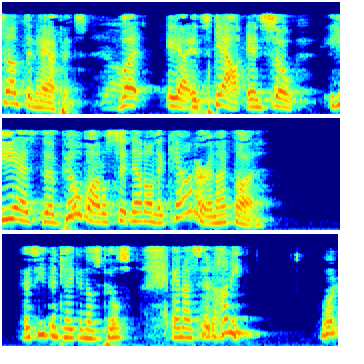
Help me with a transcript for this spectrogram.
something happens, but yeah, it's gout, and so he has the pill bottle sitting out on the counter, and I thought, has he been taking those pills? And I said, honey, what,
